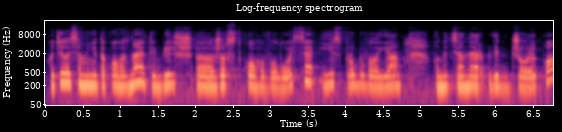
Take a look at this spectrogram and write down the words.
Хотілося мені такого, знаєте, більш е, жорсткого волосся, і спробувала я кондиціонер від Joico,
